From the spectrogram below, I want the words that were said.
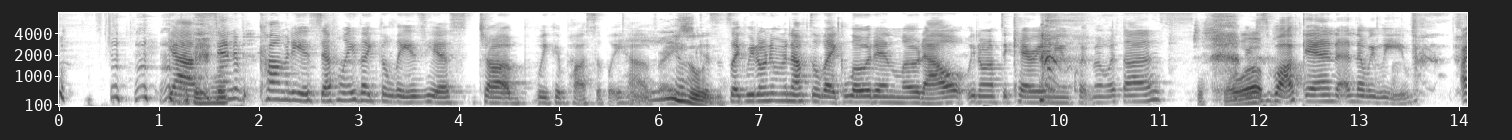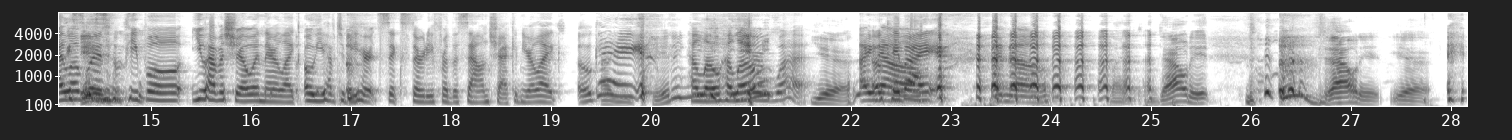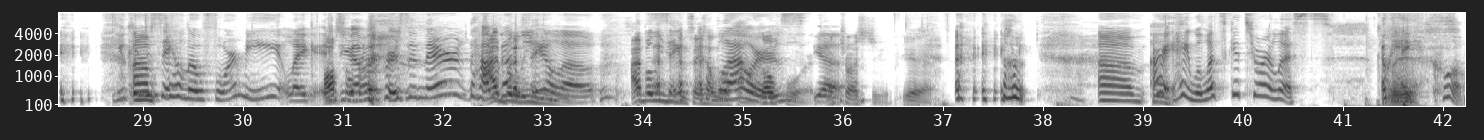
yeah, stand up comedy is definitely like the laziest job we could possibly have, right? Because it's like we don't even have to like load in, load out. We don't have to carry any equipment with us. Just show up. We just walk in and then we leave. I love when people you have a show and they're like, "Oh, you have to be here at six thirty for the sound check," and you're like, "Okay, hello, hello, what? Yeah, I know. Okay, bye. I know. Like, doubt it. Doubt it. Yeah. You can um, just say hello for me. Like, do you have a person there? Have I them say hello. I believe say you can say a couple hello. hours. Go for it. Yeah. I trust you. Yeah. um. All right. Hey. Well, let's get to our lists. Okay. Cool.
